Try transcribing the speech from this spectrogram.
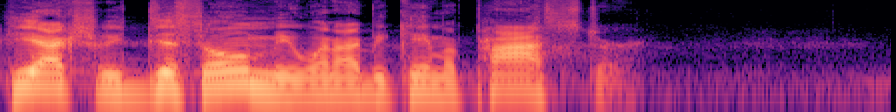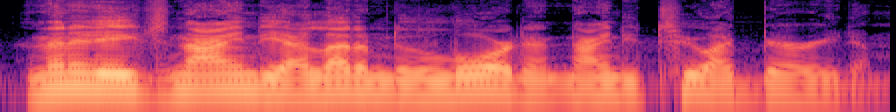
He actually disowned me when I became a pastor. And then at age 90, I led him to the Lord, and at 92, I buried him.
